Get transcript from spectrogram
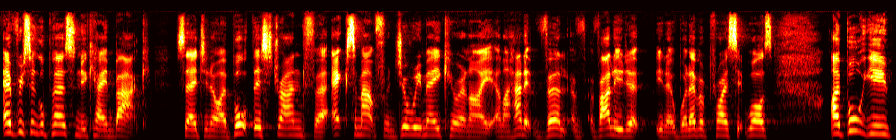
Every single person who came back said, you know, I bought this strand for X amount from a jewellery maker and I, and I had it val- valued at, you know, whatever price it was. I bought you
